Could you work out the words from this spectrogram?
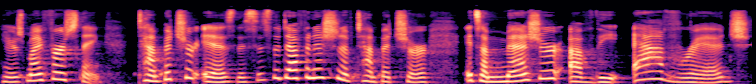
here's my first thing temperature is this is the definition of temperature it's a measure of the average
